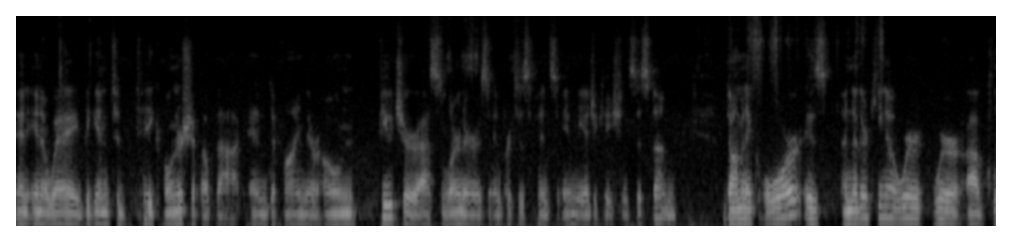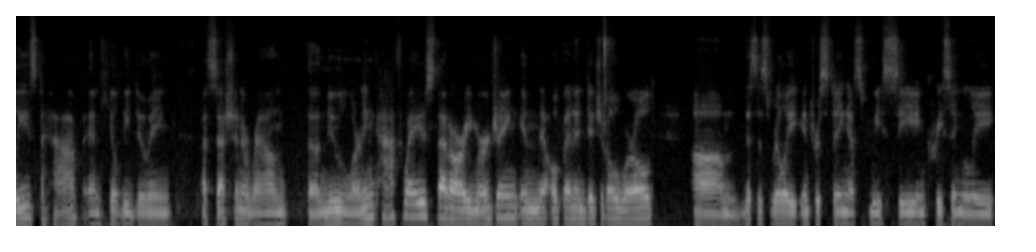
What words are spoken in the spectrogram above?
and in a way begin to take ownership of that and define their own future as learners and participants in the education system. Dominic Orr is another keynote we're, we're uh, pleased to have, and he'll be doing a session around the new learning pathways that are emerging in the open and digital world. Um, this is really interesting as we see increasingly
